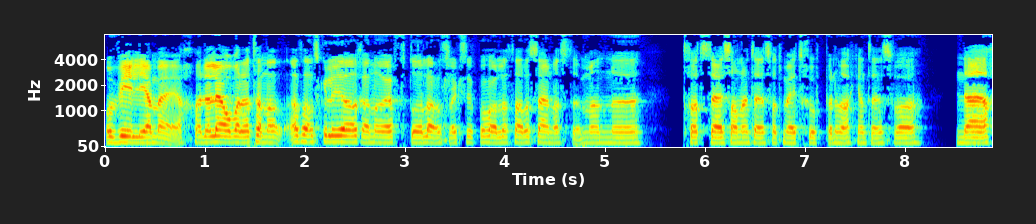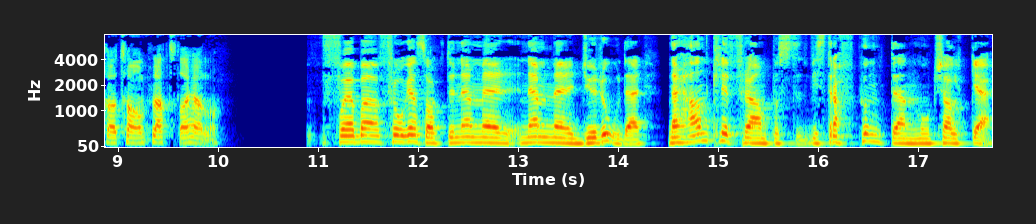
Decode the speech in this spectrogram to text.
och vilja mer. Och det lovade att han, att han skulle göra nu efter landslagsuppehållet här det senaste men eh, trots det så har han inte ens varit med i truppen, verkar inte ens vara nära att ta en plats där heller. Får jag bara fråga en sak? Du nämner, nämner Giroud där. När han klev fram på, vid straffpunkten mot Schalke,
